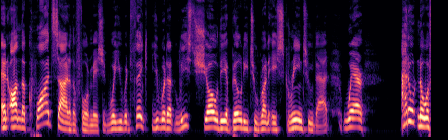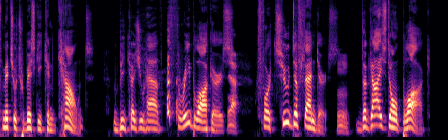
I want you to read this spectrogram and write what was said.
And on the quad side of the formation, where you would think you would at least show the ability to run a screen to that, where I don't know if Mitchell Trubisky can count because you have three blockers Yeah. for two defenders. Hmm. The guys don't block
